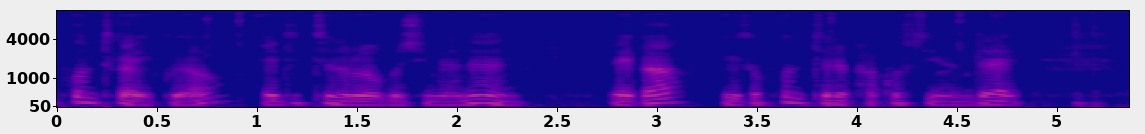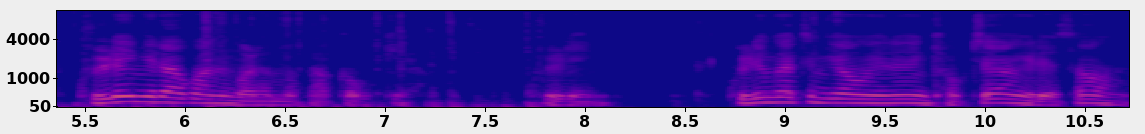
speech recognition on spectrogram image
폰트가 있고요. 에디트 눌러보시면은 내가 여기서 폰트를 바꿀 수 있는데 굴림이라고 하는 걸 한번 바꿔볼게요. 굴림. 굴림 같은 경우에는 격자형이라서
